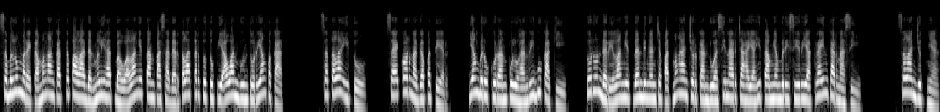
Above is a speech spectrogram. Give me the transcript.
Sebelum mereka mengangkat kepala dan melihat bahwa langit tanpa sadar telah tertutupi awan guntur yang pekat. Setelah itu, seekor naga petir, yang berukuran puluhan ribu kaki, turun dari langit dan dengan cepat menghancurkan dua sinar cahaya hitam yang berisi riak reinkarnasi. Selanjutnya,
